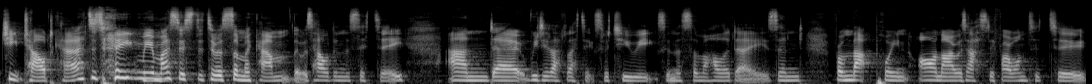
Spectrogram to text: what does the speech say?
cheap childcare to take me and my sister to a summer camp that was held in the city. And uh, we did athletics for two weeks in the summer holidays. And from that point on, I was asked if I wanted to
